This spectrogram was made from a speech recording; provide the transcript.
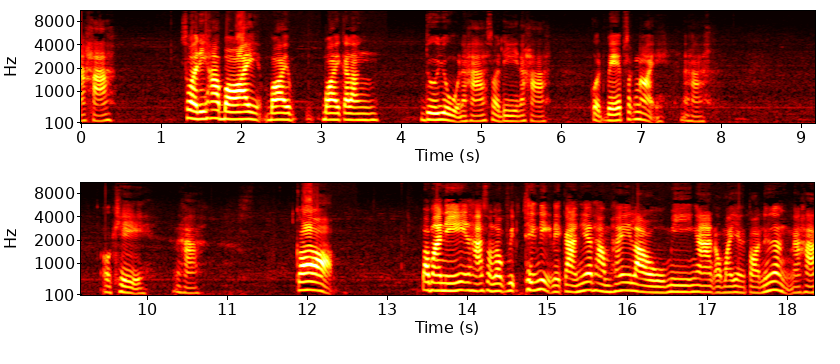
นะคะ สวัสดีค่ะบอย บอย บอยกำลังดูอยู่นะคะ สวัสดีนะคะ กดเวฟสักหน่อยนะคะ โอเคนะคะก็ประมาณนี้นะคะสำหรับเทคนิคในการที่จะทำให้เรามีงานออกมาอย่างต่อเนื่องนะคะ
